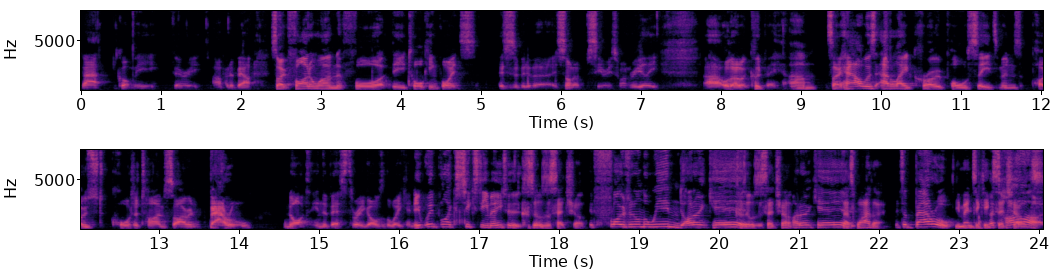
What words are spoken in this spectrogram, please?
That got me very up and about. So final one for the talking points. This is a bit of a it's not a serious one really. Uh, although it could be. Um, so how was Adelaide Crow Paul Seedsman's post quarter time siren barrel not in the best three goals of the weekend? It went like sixty metres. Because it was a set shot. It floated on the wind. I don't care. Because it was a set shot. I don't care. That's why, though. It's a barrel. You're meant to kick That's set hard. shots.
